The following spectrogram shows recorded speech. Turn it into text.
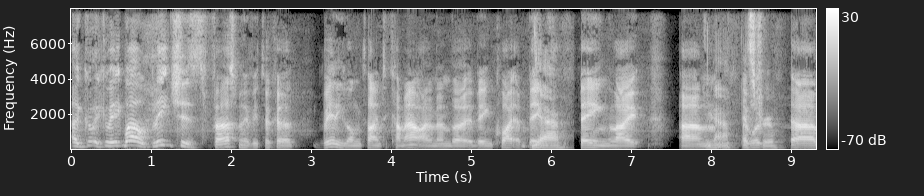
agree, agree. Well, Bleach's first movie took a really long time to come out. I remember it being quite a big Yeah. thing. Like, um, Yeah, that's was- true. Uh,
